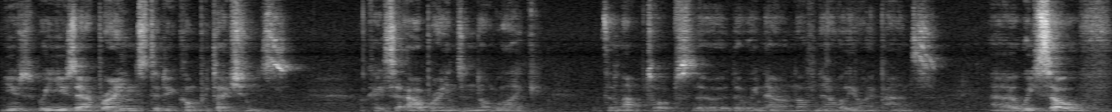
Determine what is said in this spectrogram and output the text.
Use, we use our brains to do computations. Okay, so our brains are not like the laptops that, that we know and love now, or the iPads. Uh, we solve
